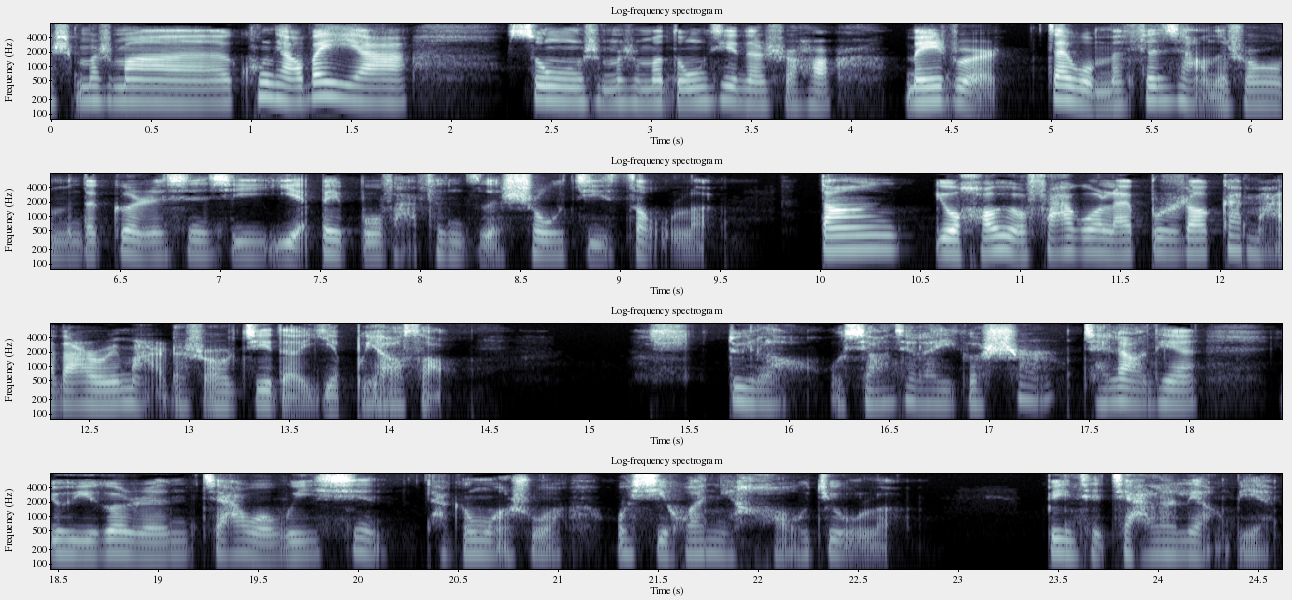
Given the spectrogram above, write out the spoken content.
什么什么空调被呀，送什么什么东西的时候，没准。在我们分享的时候，我们的个人信息也被不法分子收集走了。当有好友发过来不知道干嘛的二维码的时候，记得也不要扫。对了，我想起来一个事儿，前两天有一个人加我微信，他跟我说我喜欢你好久了，并且加了两遍。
